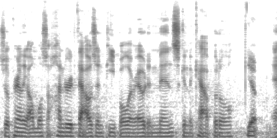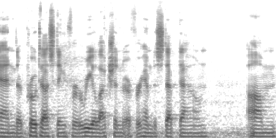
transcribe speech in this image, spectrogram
So apparently, almost hundred thousand people are out in Minsk, in the capital, Yep. and they're protesting for a re-election or for him to step down. Um,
